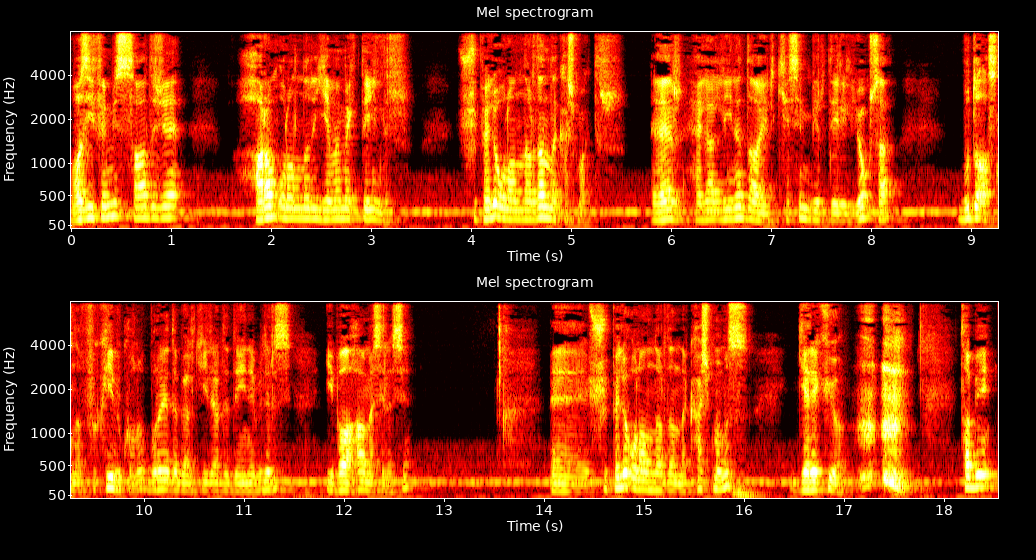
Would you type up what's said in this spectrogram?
vazifemiz sadece haram olanları yememek değildir. Şüpheli olanlardan da kaçmaktır. Eğer helalliğine dair kesin bir delil yoksa bu da aslında fıkhi bir konu. Buraya da belki ileride değinebiliriz. İbaha meselesi. Ee, şüpheli olanlardan da kaçmamız gerekiyor. Tabi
